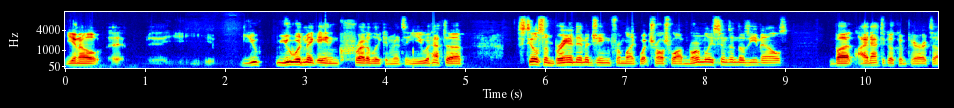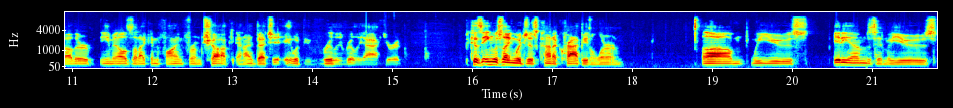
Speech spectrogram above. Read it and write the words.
You know, you you would make an incredibly convincing. You would have to steal some brand imaging from like what Charles Schwab normally sends in those emails, but I'd have to go compare it to other emails that I can find from Chuck, and I bet you it would be really, really accurate because English language is kind of crappy to learn. Um, we use idioms and we use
